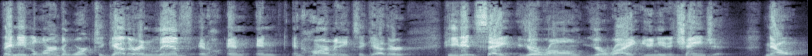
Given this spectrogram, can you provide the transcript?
they need to learn to work together and live in, in, in, in harmony together. He didn't say, you're wrong, you're right, you need to change it. Now,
